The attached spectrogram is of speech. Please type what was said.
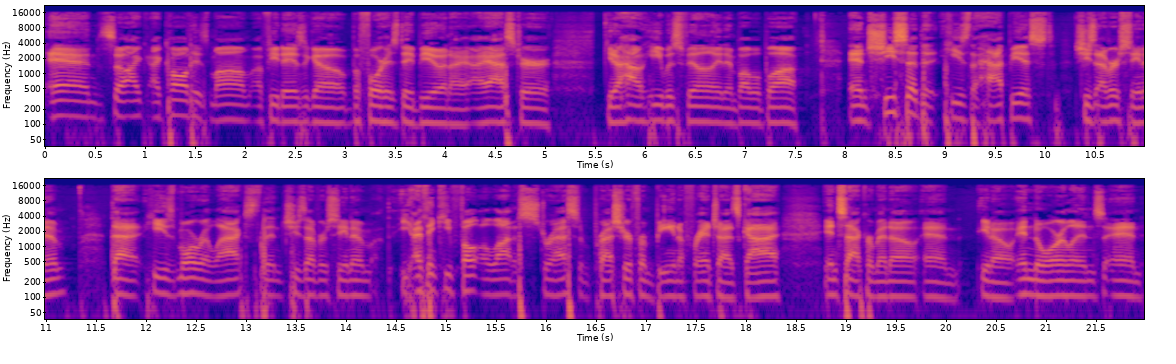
and so I, I called his mom a few days ago before his debut, and I, I asked her, you know, how he was feeling and blah blah blah. And she said that he's the happiest she's ever seen him, that he's more relaxed than she's ever seen him. I think he felt a lot of stress and pressure from being a franchise guy in Sacramento and, you know, in New Orleans and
